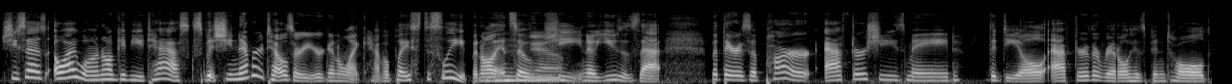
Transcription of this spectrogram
she says, oh, I won't. I'll give you tasks, but she never tells her you're going to like have a place to sleep and all. And so Yeah. she, you know, uses that. But there's a part after she's made the deal, after the riddle has been told,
